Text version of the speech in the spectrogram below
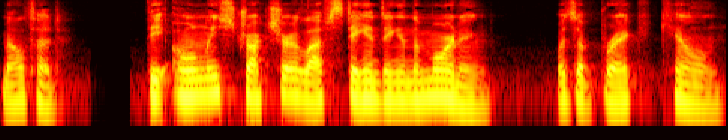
melted. The only structure left standing in the morning was a brick kiln.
